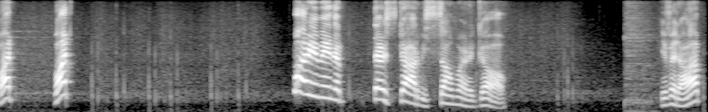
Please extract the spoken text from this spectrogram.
What? What? What do you mean the There's gotta be somewhere to go. Give it up?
